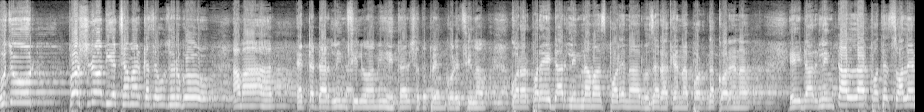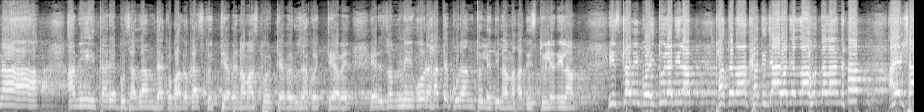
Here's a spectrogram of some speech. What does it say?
হুজুর প্রশ্ন দিয়েছে আমার কাছে, হুজুর গো, আমার একটা ডার্লিং ছিল, আমি তার সাথে প্রেম করেছিলাম। করার পরে এই ডার্লিং নামাজ পড়ে না, রোজা রাখে না, পর্দা করে না। এই ডার্লিংটা আল্লাহর পথে চলে না। আমি তারে বুঝালাম, দেখো, ভালো কাজ করতে হবে, নামাজ পড়তে হবে, রোজা করতে হবে। এর জন্যে ওর হাতে কোরআন তুলে দিলাম, হাদিস তুলে দিলাম। ইসলামী বই তুলে দিলাম। ফাতেমা খাদিজা রাদিয়াল্লাহু তাআলা আনহা, আয়েশা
